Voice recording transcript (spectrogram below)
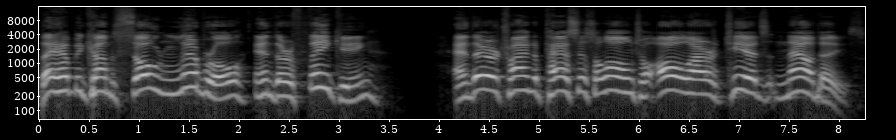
They have become so liberal in their thinking, and they're trying to pass this along to all our kids nowadays.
